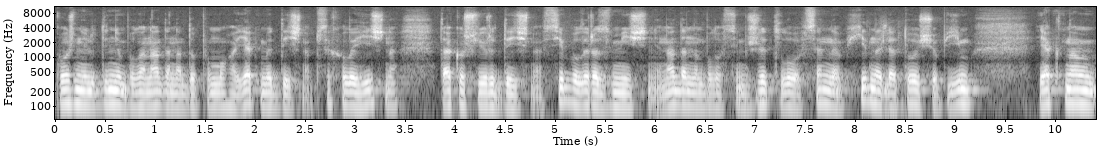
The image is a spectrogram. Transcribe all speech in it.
Кожній людині була надана допомога як медична, психологічна, також юридична. Всі були розміщені, надано було всім житло, все необхідне для того, щоб їм як нам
